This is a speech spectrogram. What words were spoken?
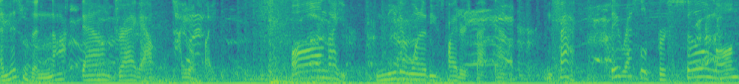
and this was a knockdown, drag out title fight. All night, neither one of these fighters backed down. In fact, they wrestled for so long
